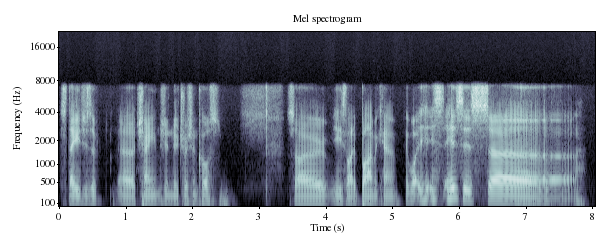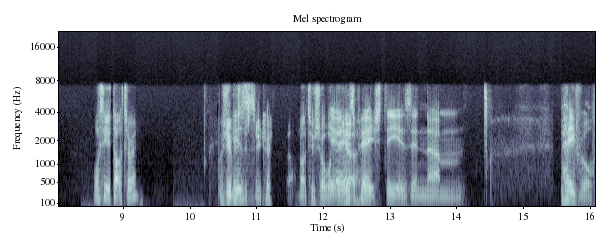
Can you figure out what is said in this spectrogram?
stages of uh, change in nutrition course. So he's like biomechanic. What his his is uh, what's he a doctor in? I'm assuming his, just nutrition. I'm not too sure what. Yeah, the, his uh, PhD is in um, behavioral,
